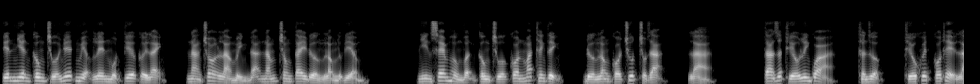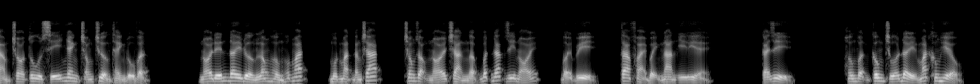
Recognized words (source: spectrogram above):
Tiên nhiên công chúa nhét miệng lên một tia cười lạnh, nàng cho là mình đã nắm trong tay đường long được điểm nhìn xem hồng vận công chúa con mắt thanh tịnh, đường long có chút trột dạ là, ta rất thiếu linh quả, thần dược, thiếu khuyết có thể làm cho tu sĩ nhanh chóng trưởng thành đồ vật. Nói đến đây đường long hồng hốc mắt, một mặt đắng chát, trong giọng nói tràn ngập bất đắc dĩ nói, bởi vì, ta phải bệnh nan y ỉa cái gì? Hồng vận công chúa đầy mắt không hiểu,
